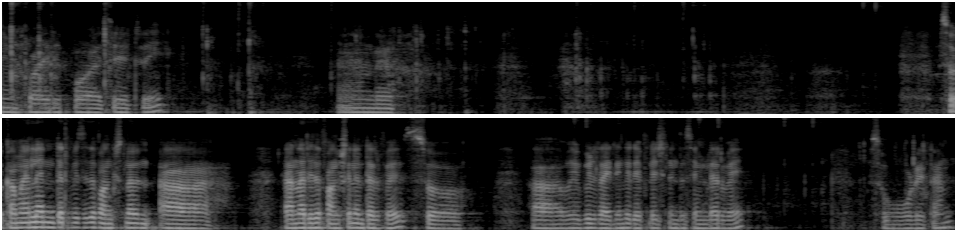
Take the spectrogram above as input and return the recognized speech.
employee repository and uh, so command line interface is a functional uh, runner is a functional interface. So uh, we will be writing the definition in the similar way. So return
